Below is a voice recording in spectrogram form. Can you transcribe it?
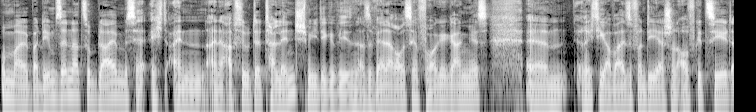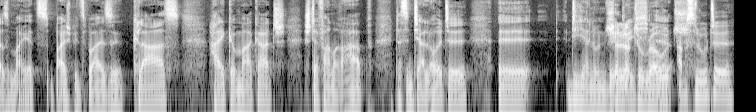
um mal bei dem Sender zu bleiben, ist ja echt ein, eine absolute Talentschmiede gewesen. Also wer daraus hervorgegangen ist, ähm, richtigerweise von dir ja schon aufgezählt, also mal jetzt beispielsweise Klaas, Heike Makatsch, Stefan Raab, das sind ja Leute, äh, die ja nun wirklich. Äh, absolute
